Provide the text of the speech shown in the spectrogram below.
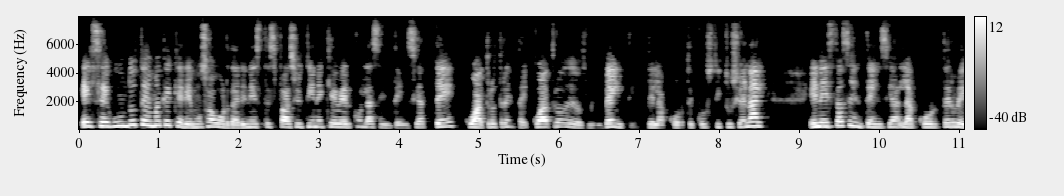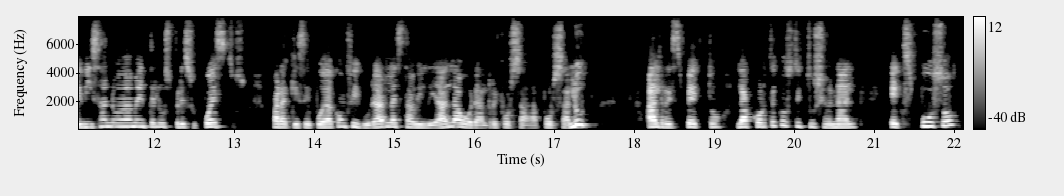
El segundo tema que queremos abordar en este espacio tiene que ver con la sentencia T434 de 2020 de la Corte Constitucional. En esta sentencia, la Corte revisa nuevamente los presupuestos para que se pueda configurar la estabilidad laboral reforzada por salud al respecto, la Corte Constitucional expuso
